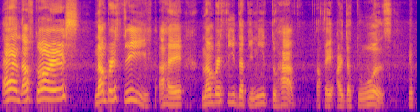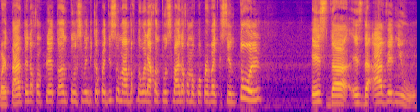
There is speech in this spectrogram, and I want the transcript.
and of course, number three, okay, number three that you need to have, okay, are the tools. Importante na kompleto ang tools mo. Hindi ka pwede sumabak na wala kang tools. Paano ka magpo-provide? Kasi yung tool is the is the avenue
